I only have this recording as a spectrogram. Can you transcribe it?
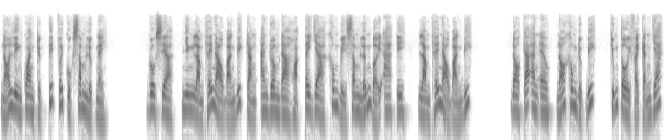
nó liên quan trực tiếp với cuộc xâm lược này. Gosia, nhưng làm thế nào bạn biết rằng Andromeda hoặc Tây Gia không bị xâm lấn bởi AI, làm thế nào bạn biết? Đo cá anh eo, nó không được biết, chúng tôi phải cảnh giác,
